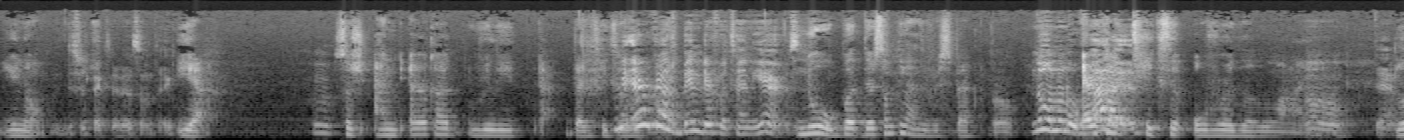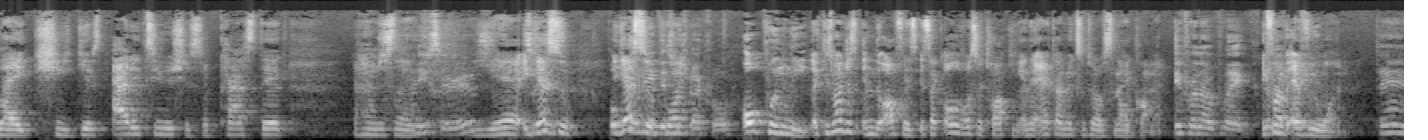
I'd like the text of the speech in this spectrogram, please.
you know, Disrespected or something. yeah. Hmm. So she and Erica really uh, like takes. I mean, Erica has been there for ten years. No, but there's something as respect, bro. No, no, no. Erica Valid. takes it over the line. oh, damn. Like she gives attitude, she's sarcastic, and I'm just like, Are you serious? yeah. It So gets to it gets to a point disrespectful openly. Like it's not just in the office. It's like all of us are talking, and then Erica makes some sort of snide comment in front of like in front of everyone, Damn.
